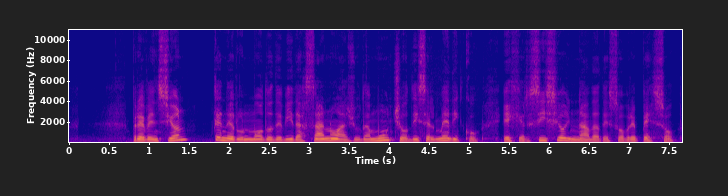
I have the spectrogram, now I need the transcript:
Prevención. Tener un modo de vida sano ayuda mucho, dice el médico. Ejercicio y nada de sobrepeso.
